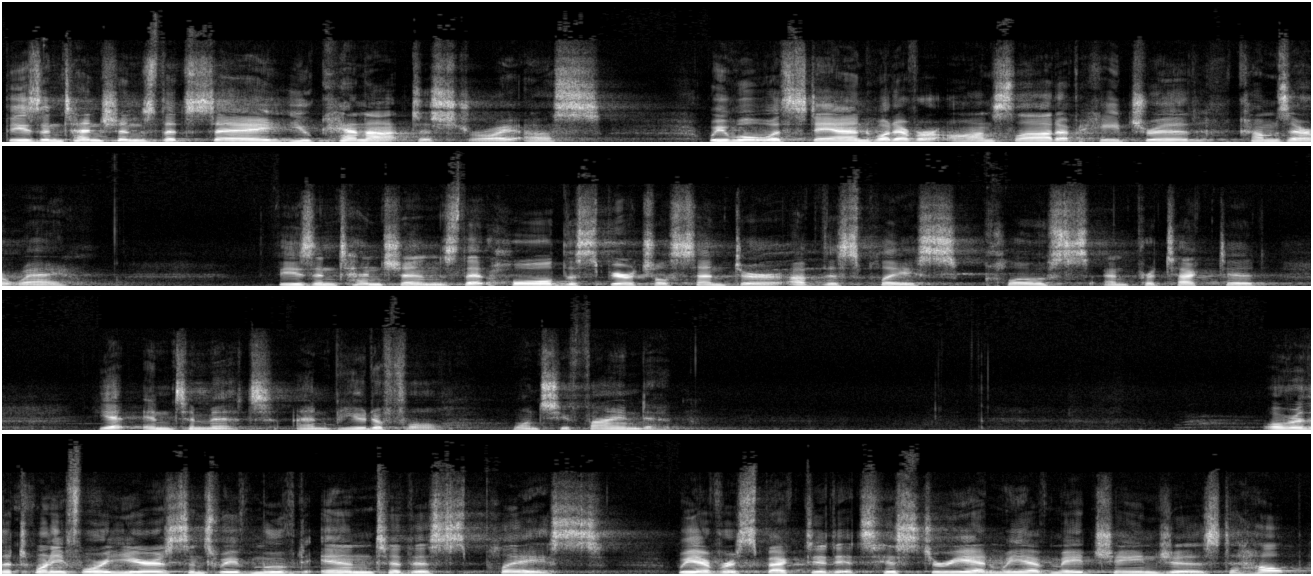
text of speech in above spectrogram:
These intentions that say, You cannot destroy us. We will withstand whatever onslaught of hatred comes our way. These intentions that hold the spiritual center of this place close and protected, yet intimate and beautiful once you find it. Over the 24 years since we've moved into this place, we have respected its history and we have made changes to help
